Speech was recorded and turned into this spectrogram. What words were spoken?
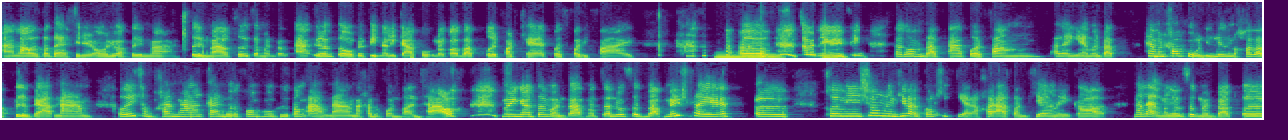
อะเราตั้งแต่ scenario ที่แบบตื่นมา ตื่นมาก็คือจะเหมือนแบบอะเอื้อมตัวไปปิดนาฬิกาปลุกแล้วก็แบบเปิดพอดแคสต์เปิด Spotify เออจะเป็นอย่างนี้นจริงๆแล้วก็เหมือนแบบอ่าเปิดฟังอะไรอย่างเงี้ยเหมือนแบบให้มันเข้าหูนิดนึงแล้วค่อยแบบตื่นไปอาบน้ำเอ้ยสำคัญมากการ work from home คือต้องอาบน้ำนะคะ ทุกคนตอนเช้า ไม่งั้นจะเหมือนแบบมันจะรู้สึกแบบไม่เฟรชเออคือมีช่วงหนึ่งที่แบบก็ขี้เกียจอะค่อยอาบตอนเที่ยงอะไรก็ นั่นแหละมันรู้สึกเหมือนแบบเออ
